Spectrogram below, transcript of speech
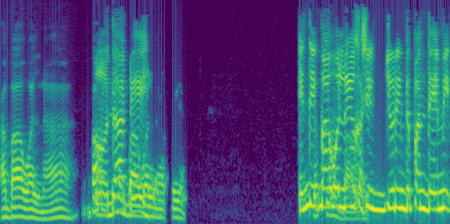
ah, bawal na. Bakit oh, dati. Bawal na? Hindi, Bakit bawal na yun kasi during the pandemic,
